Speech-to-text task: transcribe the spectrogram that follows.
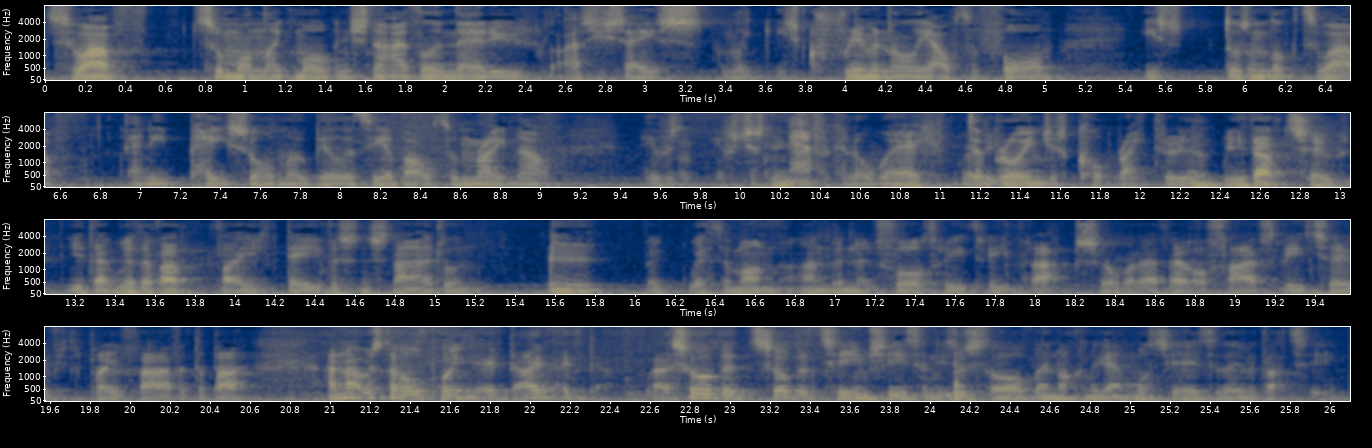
to have someone like Morgan Schneiderlin there, who, as you say, is like he's criminally out of form. He doesn't look to have any pace or mobility about him right now. It was it was just never going to work. De Bruyne just cut right through them. You'd have two. You'd have, we'd have had like Davies and Schneiderlin Mm. with, them on and then at 4-3-3 perhaps or whatever or 5-3-2 if you play five at the back and that was the whole point I, I, I saw the saw the team sheet and you just thought we're not going to get much here today with that team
